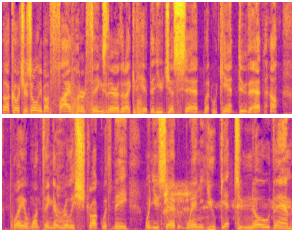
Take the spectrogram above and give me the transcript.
Well, Coach, there's only about 500 things there that I could hit that you just said, but we can't do that. I'll play a one thing that really struck with me when you said, when you get to know them.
